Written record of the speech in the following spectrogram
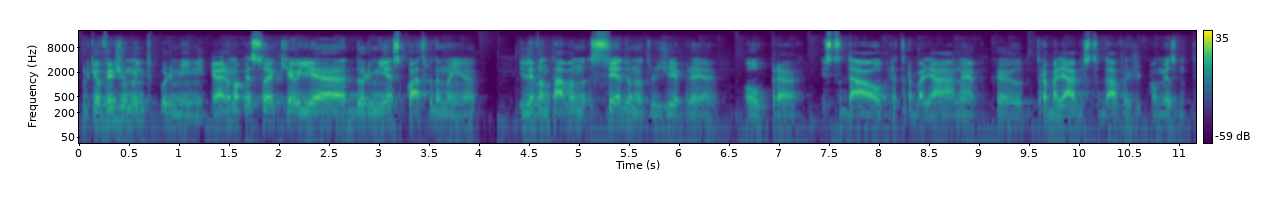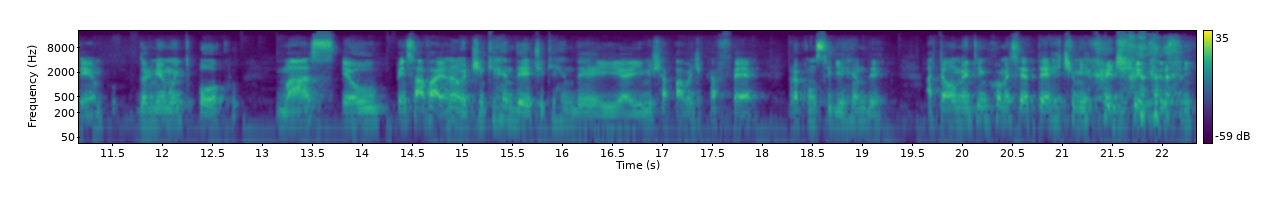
Porque eu vejo muito por mim. Eu era uma pessoa que eu ia dormir às quatro da manhã e levantava cedo no outro dia para ou para estudar ou para trabalhar. Na época eu trabalhava e estudava ao mesmo tempo. Dormia muito pouco, mas eu pensava, ah, não, eu tinha que render, tinha que render. E aí me chapava de café para conseguir render. Até o momento em que comecei a ter arritmia cardíaca, assim.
